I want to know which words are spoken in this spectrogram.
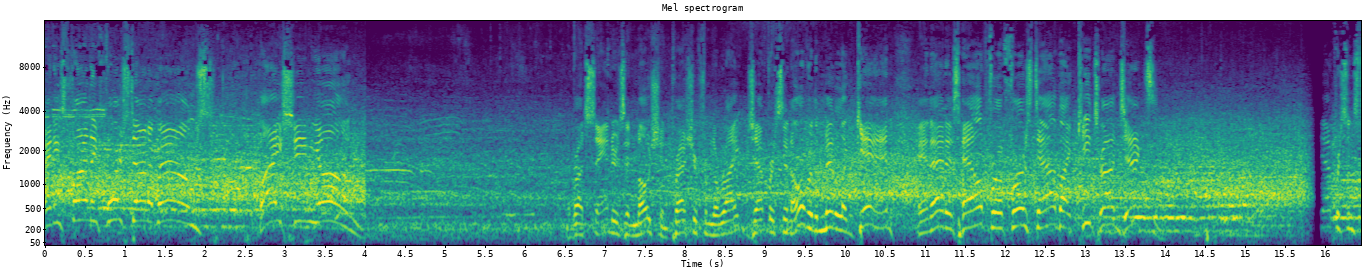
And he's finally forced out of bounds by Shin Young. They brought Sanders in motion. Pressure from the right. Jefferson over the middle again. And that is held for a first down by Ketron Jackson. Jefferson's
